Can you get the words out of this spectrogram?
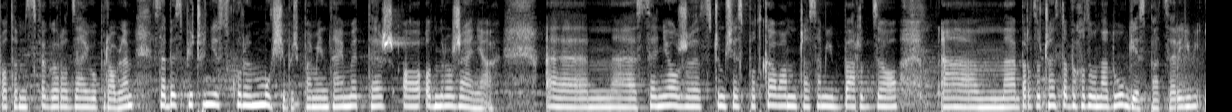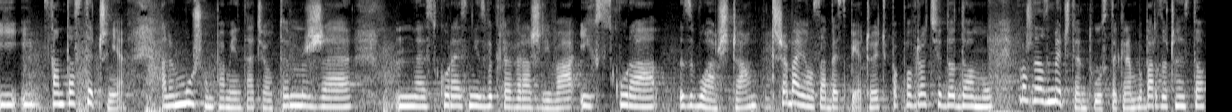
potem swego rodzaju problem. Zabezpieczenie skóry musi być. Pamiętajmy też o odmrożeniu Seniorzy, z czym się spotkałam, czasami bardzo, bardzo często wychodzą na długie spacery i, i, i fantastycznie, ale muszą pamiętać o tym, że mm, skóra jest niezwykle wrażliwa, ich skóra zwłaszcza, trzeba ją zabezpieczyć. Po powrocie do domu można zmyć ten tłusty krem, bo bardzo często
